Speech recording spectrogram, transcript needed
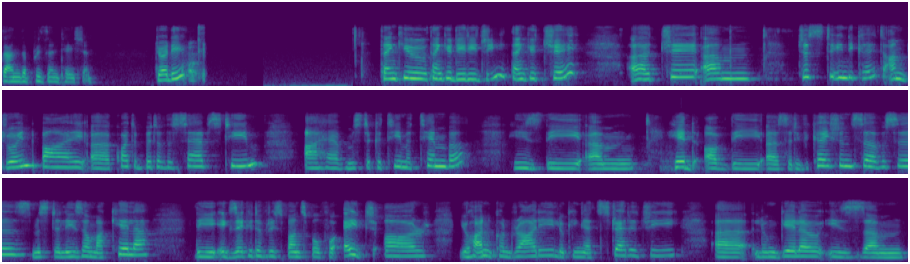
done the presentation. Jodi? Okay. Thank you. Thank you, DDG. Thank you, Chair. Uh, Chair, um, just to indicate, I'm joined by uh, quite a bit of the SABS team. I have Mr. Katima Temba, He's the um, head of the uh, certification services, Mr. Lizo Makela, the executive responsible for HR, Johan Conradi looking at strategy, uh, Lungelo is um,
